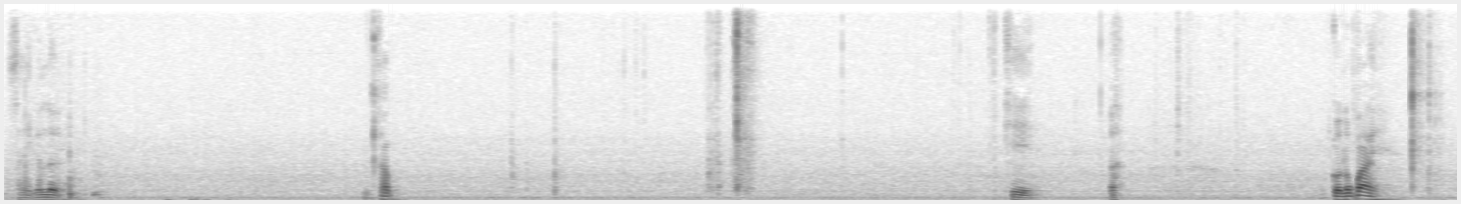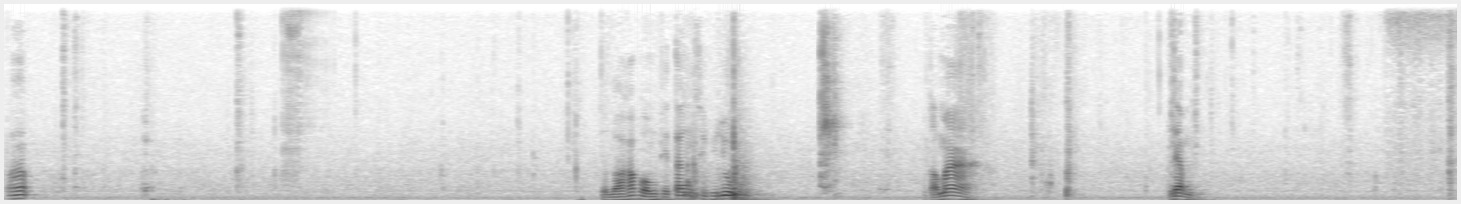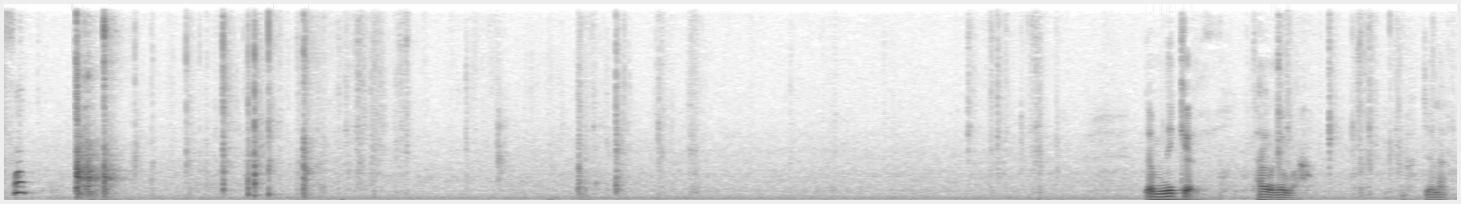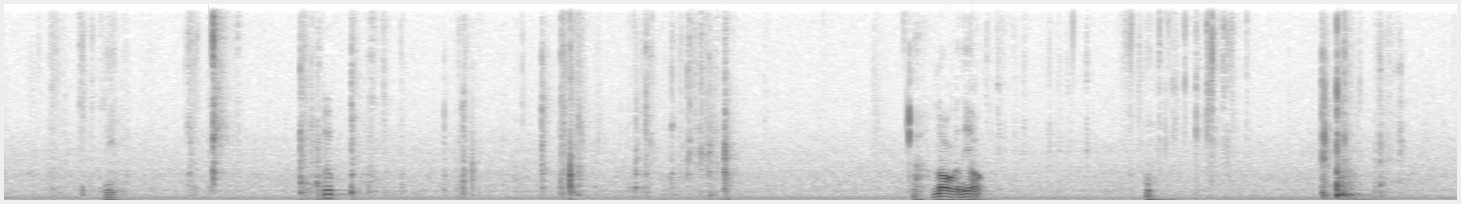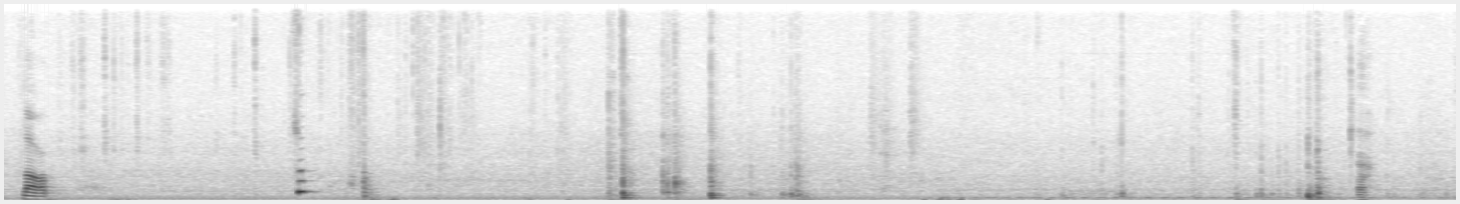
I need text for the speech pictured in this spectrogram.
ใส่กันเลยครับ โอเค อะ กดลงไปปั๊บเรียบร้อยครับผม ติดตั้ง CPU ต่อมาแรม แรมนี้แกะทางไหนวะเจอแล้วนี่ปึ๊บอะลอกอันนี้ออกลอกชุบอะ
